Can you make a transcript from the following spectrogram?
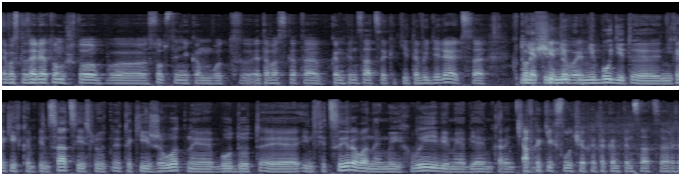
Вы сказали о том, что собственникам вот этого скота компенсации какие-то выделяются. Кто Нет, и не- рассчитывает? Не, будет никаких компенсаций, если такие животные будут инфицированы, мы их выявим и объявим карантин. А в каких случаях эта компенсация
